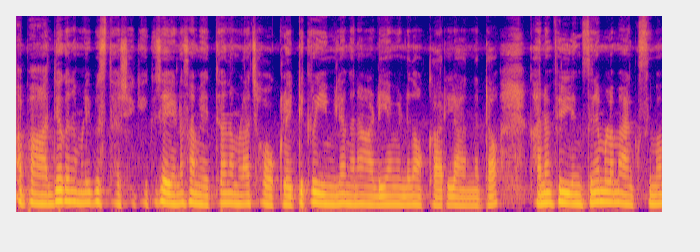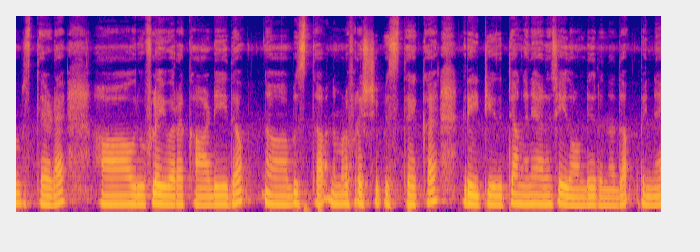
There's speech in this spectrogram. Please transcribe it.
അപ്പോൾ ആദ്യമൊക്കെ നമ്മൾ ഈ പിസ്താശോ കേക്ക് ചെയ്യണ സമയത്ത് നമ്മൾ ആ ചോക്ലേറ്റ് ക്രീമിൽ അങ്ങനെ ആഡ് ചെയ്യാൻ വേണ്ടി നോക്കാറില്ല എന്നിട്ടോ. കാരണം ഫില്ലിങ്സിന് നമ്മൾ മാക്സിമം പിസ്തയുടെ ആ ഒരു ഫ്ലേവറൊക്കെ ആഡ് ചെയ്ത് പിസ്ത നമ്മൾ ഫ്രഷ് പിസ്തയൊക്കെ ഗ്രേറ്റ് ചെയ്തിട്ട് അങ്ങനെയാണ് ചെയ്തുകൊണ്ടിരുന്നത് പിന്നെ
